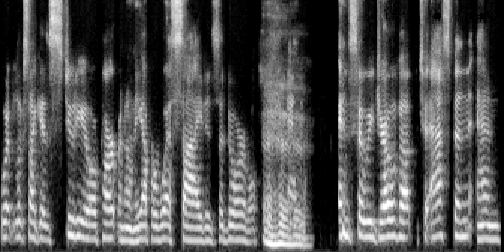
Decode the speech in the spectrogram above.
what looks like a studio apartment on the upper west side. It's adorable. And, and so we drove up to aspen and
